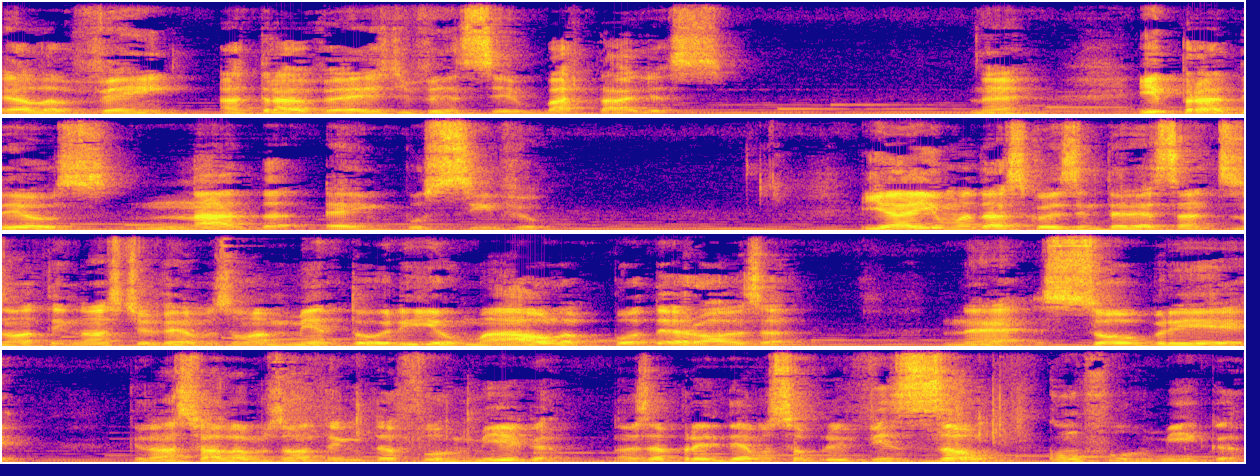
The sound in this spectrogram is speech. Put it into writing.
ela vem através de vencer batalhas, né? E para Deus nada é impossível. E aí uma das coisas interessantes, ontem nós tivemos uma mentoria, uma aula poderosa né, sobre que nós falamos ontem da formiga. Nós aprendemos sobre visão com formiga.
